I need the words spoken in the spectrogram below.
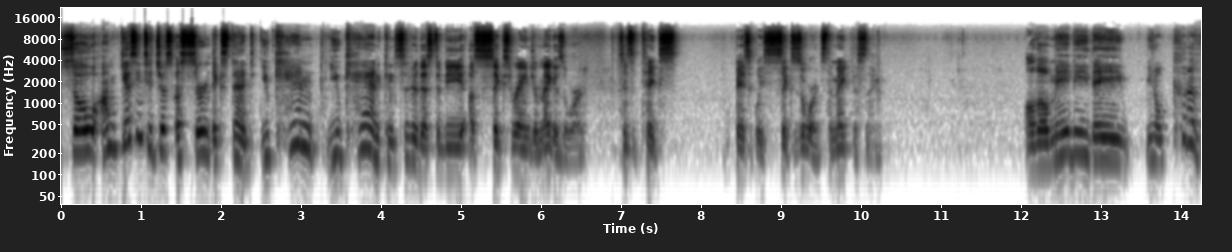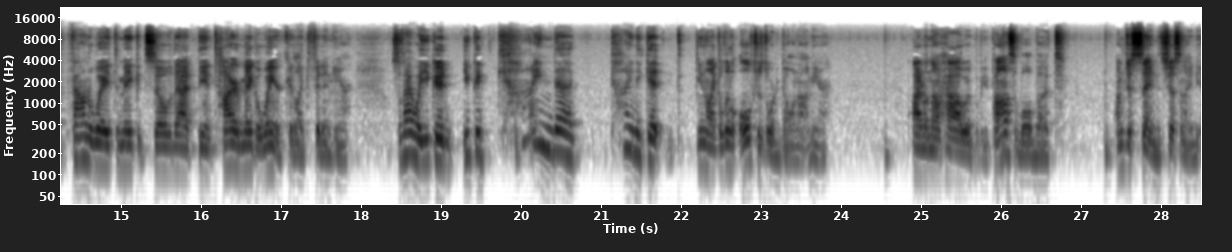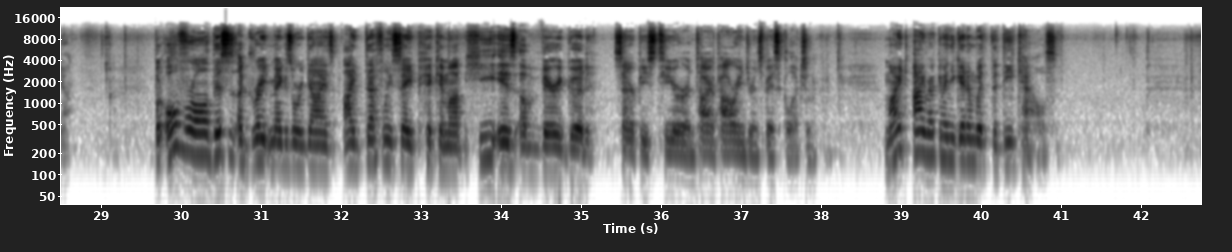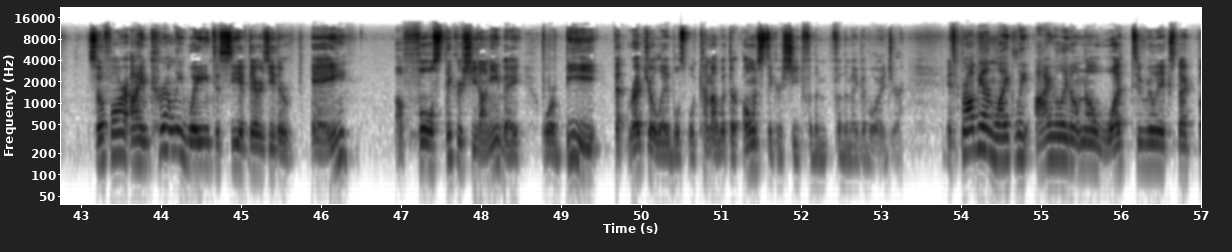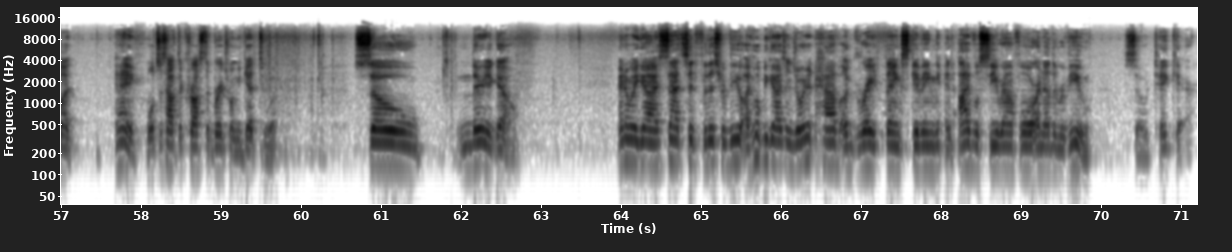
So I'm guessing to just a certain extent, you can you can consider this to be a six Ranger Megazord, since it takes basically six Zords to make this thing. Although maybe they, you know, could have found a way to make it so that the entire Mega Winger could like fit in here. So that way you could you could kinda kind of get you know like a little Ultra Zord going on here. I don't know how it would be possible, but I'm just saying it's just an idea. But overall, this is a great Megazord, guys. I definitely say pick him up. He is a very good centerpiece to your entire Power Ranger in Space collection. Might I recommend you get him with the decals? So far, I am currently waiting to see if there is either A, a full sticker sheet on eBay, or B, that Retro Labels will come out with their own sticker sheet for the, for the Mega Voyager. It's probably unlikely. I really don't know what to really expect, but hey, we'll just have to cross the bridge when we get to it. So, there you go. Anyway, guys, that's it for this review. I hope you guys enjoyed it. Have a great Thanksgiving, and I will see you around for another review. So, take care.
